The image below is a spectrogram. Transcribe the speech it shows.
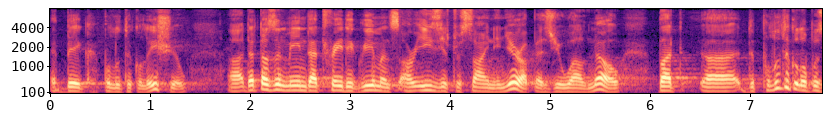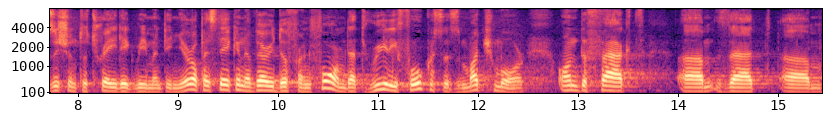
a big political issue. Uh, that doesn't mean that trade agreements are easier to sign in Europe, as you well know, but uh, the political opposition to trade agreement in Europe has taken a very different form that really focuses much more on the fact um, that um,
